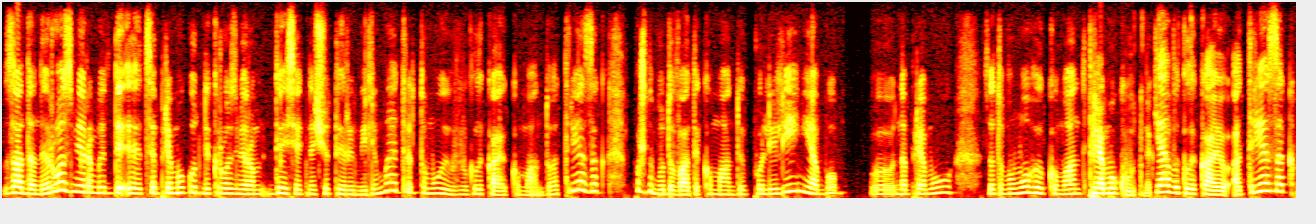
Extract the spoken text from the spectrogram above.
заданий розмірами, е, це прямокутник розміром 10 на 4 мм, тому і викликаю команду отрізок. Можна будувати командою полілінії або напряму за допомогою команд прямокутник. Я викликаю отрізок,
